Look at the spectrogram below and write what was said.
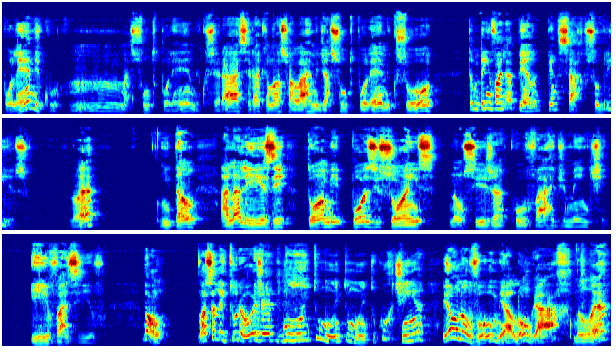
Polêmico? Hum, assunto polêmico. Será? Será que o nosso alarme de assunto polêmico soou? Também vale a pena pensar sobre isso, não é? Então, analise, tome posições, não seja covardemente evasivo. Bom, nossa leitura hoje é muito, muito, muito curtinha. Eu não vou me alongar, não é?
